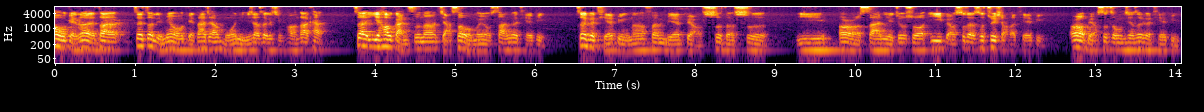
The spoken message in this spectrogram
然后我给大家在这里面，我给大家模拟一下这个情况。大家看，在一号感知呢，假设我们有三个铁饼，这个铁饼呢分别表示的是一二三，也就是说一表示的是最小的铁饼，二表示中间这个铁饼，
